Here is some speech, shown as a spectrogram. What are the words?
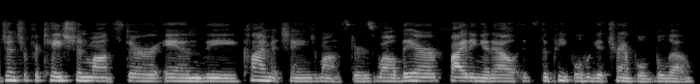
gentrification monster and the climate change monsters. While they're fighting it out, it's the people who get trampled below.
